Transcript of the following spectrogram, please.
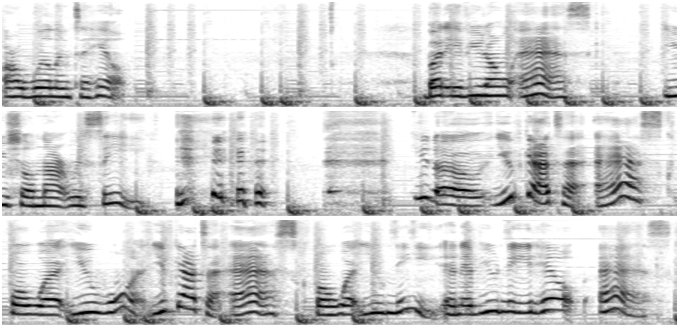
are willing to help. But if you don't ask, you shall not receive. you know, you've got to ask for what you want. You've got to ask for what you need. And if you need help, ask.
